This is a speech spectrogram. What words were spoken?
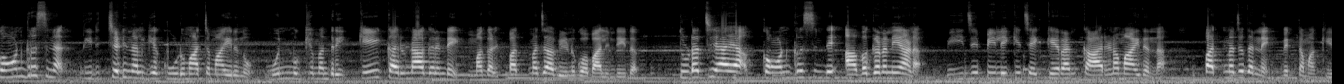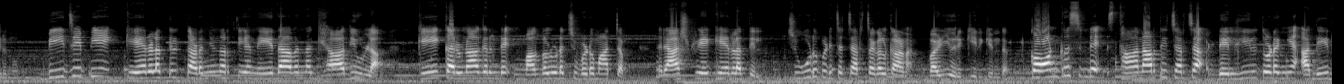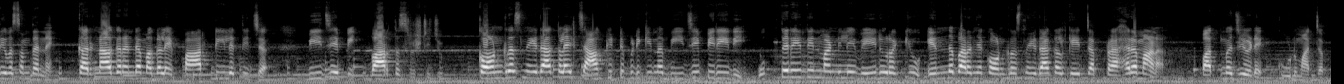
കോൺഗ്രസിന് തിരിച്ചടി നൽകിയ കൂടുമാറ്റമായിരുന്നു മുൻ മുഖ്യമന്ത്രി കെ കരുണാകരന്റെ മകൾ പത്മജ വേണുഗോപാലിന്റേത്. തുടർച്ചയായ കോൺഗ്രസിന്റെ അവഗണനയാണ് ബി ജെ പിയിലേക്ക് ചേക്കേറാൻ കാരണമായതെന്ന് പത്മജ തന്നെ വ്യക്തമാക്കിയിരുന്നു. ബി ജെ പിയെ കേരളത്തിൽ തടഞ്ഞു നിർത്തിയ നേതാവെന്ന ഖ്യാതിയുള്ള കെ കരുണാകരന്റെ മകളുടെ ചുവടുമാറ്റം രാഷ്ട്രീയ കേരളത്തിൽ ചൂടുപിടിച്ച ചർച്ചകൾക്കാണ് വഴിയൊരുക്കിയിരിക്കുന്നത്. കോൺഗ്രസിന്റെ സ്ഥാനാർത്ഥി ചർച്ച ഡൽഹിയിൽ തുടങ്ങിയ അതേ ദിവസം തന്നെ കരുണാകരന്റെ മകളെ പാർട്ടിയിലെത്തിച്ച് ബി ജെ പി വാർത്ത സൃഷ്ടിച്ചു. കോൺഗ്രസ് നേതാക്കളെ ചാക്കിട്ട് പിടിക്കുന്ന ബി ജെ പി രീതി ഉത്തരേന്ത്യൻ മണ്ണിലെ വേരുറയ്ക്കൂ എന്ന് പറഞ്ഞ കോൺഗ്രസ് നേതാക്കൾക്കേറ്റ പ്രഹരമാണ് പത്മജയുടെ കൂടുമാറ്റം.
